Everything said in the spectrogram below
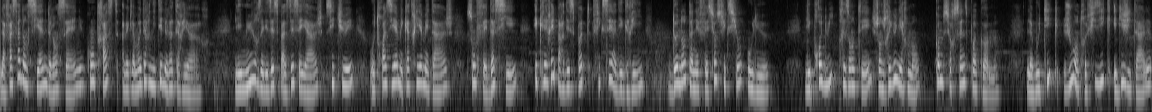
La façade ancienne de l'enseigne contraste avec la modernité de l'intérieur. Les murs et les espaces d'essayage situés au troisième et quatrième étage sont faits d'acier, éclairés par des spots fixés à des grilles, donnant un effet science-fiction au lieu. Les produits présentés changent régulièrement, comme sur sense.com. La boutique joue entre physique et digital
